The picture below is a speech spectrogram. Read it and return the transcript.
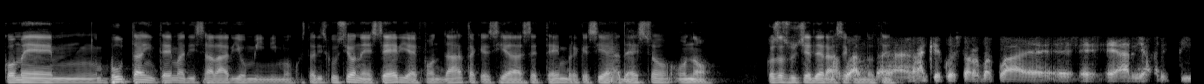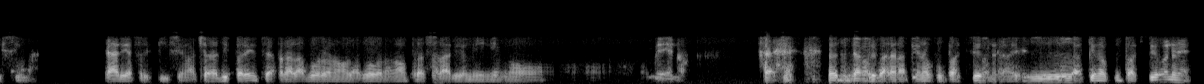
come butta in tema di salario minimo. Questa discussione è seria, è fondata, che sia a settembre, che sia adesso o no? Cosa succederà Ma secondo guarda, te? Anche questa roba qua è, è, è aria frittissima, è aria frittissima, cioè la differenza tra lavoro e non lavoro, non tra salario minimo o meno. Noi dobbiamo arrivare alla piena occupazione, la piena occupazione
